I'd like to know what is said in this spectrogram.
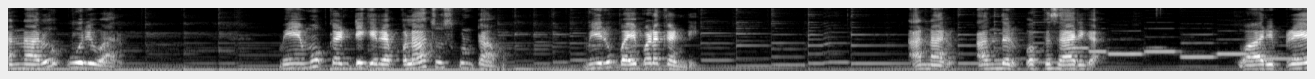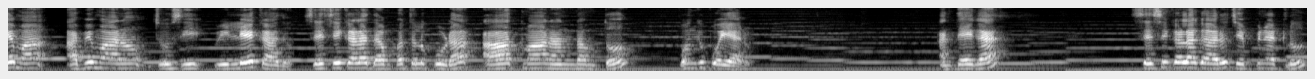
అన్నారు ఊరివారు. మేము కంటికి రెప్పలా చూసుకుంటాము. మీరు భయపడకండి. అన్నారు అందరూ ఒక్కసారిగా. వారి ప్రేమ అభిమానం చూసి వీళ్ళే కాదు శశికళ దంపతులు కూడా ఆత్మానందంతో పొంగిపోయారు. అంతేగా? శశికళ గారు చెప్పినట్లు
